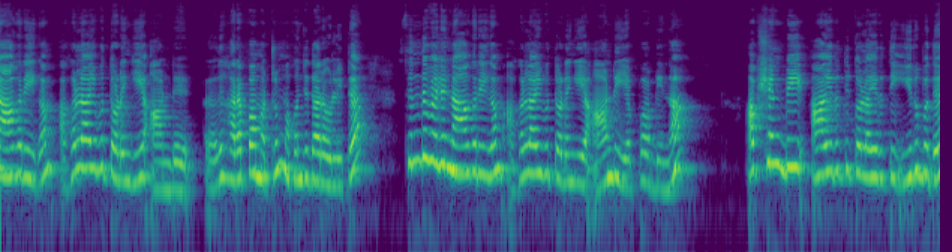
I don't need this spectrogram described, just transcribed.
நாகரீகம் அகழாய்வு தொடங்கிய ஆண்டு. அதாவது ஹரப்பா மற்றும் மொகஞ்சதாரோ உள்ளிட்ட சிந்துவெளி நாகரீகம் அகழாய்வு தொடங்கிய ஆண்டு எப்போ அப்படின்னா ஆப்ஷன் பி ஆயிரத்தி தொள்ளாயிரத்தி இருபது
